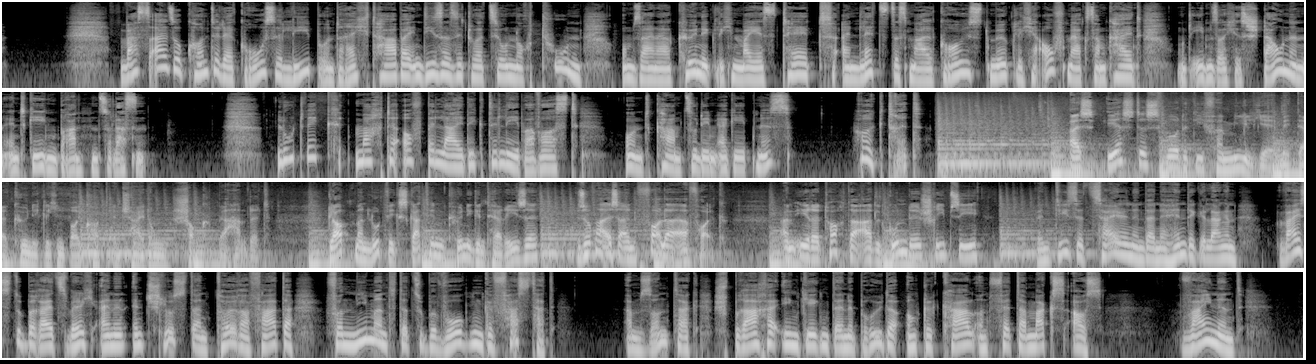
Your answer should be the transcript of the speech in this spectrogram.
Was also konnte der große Lieb- und Rechthaber in dieser Situation noch tun, um seiner königlichen Majestät ein letztes Mal größtmögliche Aufmerksamkeit und ebensolches Staunen entgegenbranden zu lassen? Ludwig machte auf beleidigte Leberwurst und kam zu dem Ergebnis Rücktritt. Als erstes wurde die Familie mit der königlichen Boykottentscheidung Schock behandelt. Glaubt man Ludwigs Gattin Königin Therese, so war es ein voller Erfolg. An ihre Tochter Adelgunde schrieb sie Wenn diese Zeilen in deine Hände gelangen, weißt du bereits, welch einen Entschluss dein teurer Vater von niemand dazu bewogen gefasst hat. Am Sonntag sprach er ihn gegen deine Brüder Onkel Karl und Vetter Max aus. Weinend,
